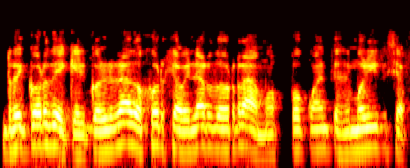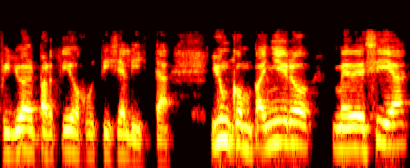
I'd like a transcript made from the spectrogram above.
recordé que el colorado Jorge Abelardo Ramos, poco antes de morir, se afilió al Partido Justicialista. Y un compañero me decía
